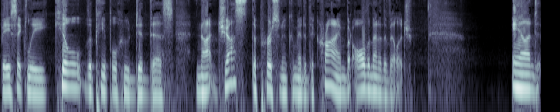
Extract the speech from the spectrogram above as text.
basically kill the people who did this, not just the person who committed the crime, but all the men of the village. And,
